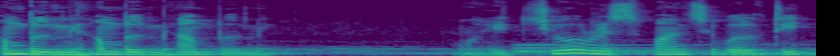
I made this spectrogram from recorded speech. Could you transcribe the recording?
humble me, humble me, humble me. It's your responsibility.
